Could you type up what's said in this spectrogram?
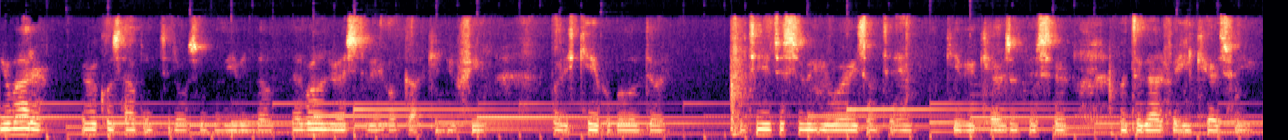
You matter. Miracles happen to those who believe in them. Never underestimate what God can do for you, what He's capable of doing. Continue to submit your worries unto Him. Give your cares and concern unto God, for He cares for you.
